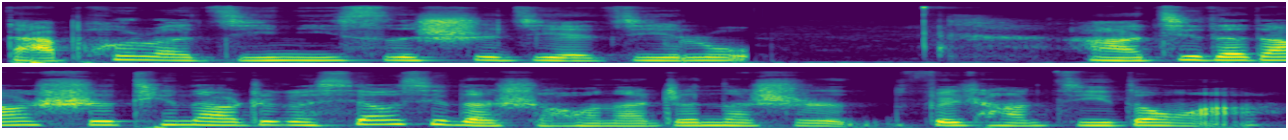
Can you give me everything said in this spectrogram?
打破了吉尼斯世界纪录。啊，记得当时听到这个消息的时候呢，真的是非常激动啊。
